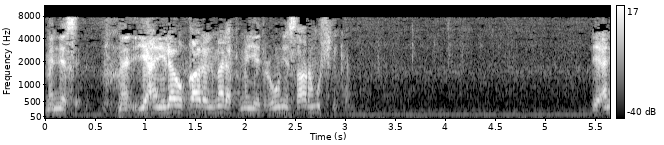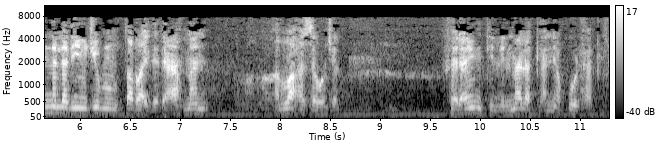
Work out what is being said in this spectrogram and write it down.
من يس... يعني لو قال الملك من يدعوني صار مشركا. لأن الذي يجيب المضطر إذا دعاه من؟ الله عز وجل. فلا يمكن للملك أن يقول هكذا.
